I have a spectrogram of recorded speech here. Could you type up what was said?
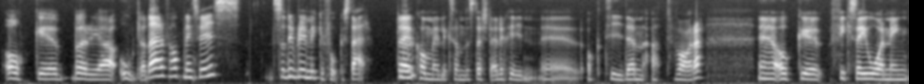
och eh, börja odla där förhoppningsvis. Så det blir mycket fokus där. Där Mm. kommer liksom den största energin eh, och tiden att vara. Eh, och eh, fixa i ordning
